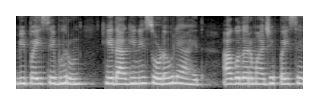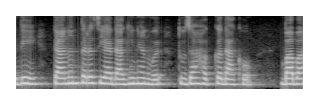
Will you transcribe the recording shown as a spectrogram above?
मी पैसे भरून हे दागिने सोडवले आहेत. अगोदर माझे पैसे दे त्यानंतरच या दागिन्यांवर तुझा हक्क दाखव. बाबा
